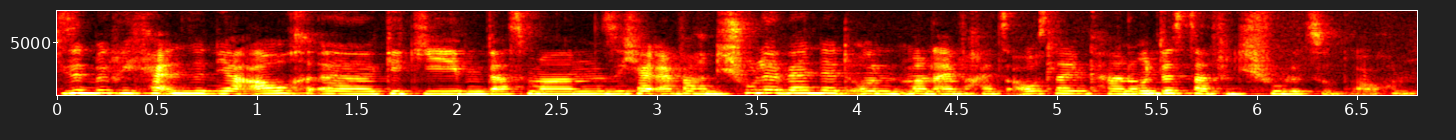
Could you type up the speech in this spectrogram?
diese Möglichkeiten sind ja auch äh, gegeben, dass man sich halt einfach an die Schule wendet und man einfach eins ausleihen kann und das dann für die Schule zu brauchen.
